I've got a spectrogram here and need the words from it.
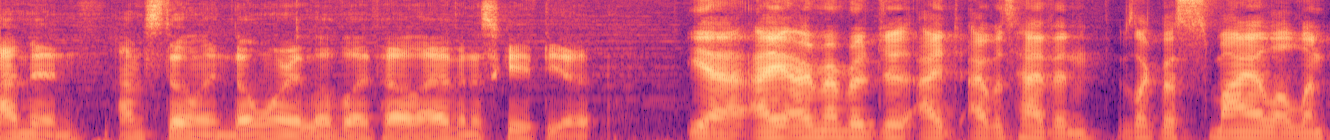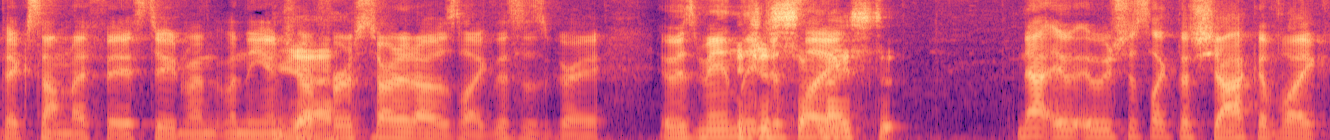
I'm in. I'm still in. Don't worry, Love Live Hell. I haven't escaped yet. Yeah, I, I remember ju- I, I was having it was like the smile Olympics on my face, dude. When, when the intro Yeah. first started, I was like, this is great. It was mainly It's just, just, so like nice to. no, it, it was just like the shock of like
